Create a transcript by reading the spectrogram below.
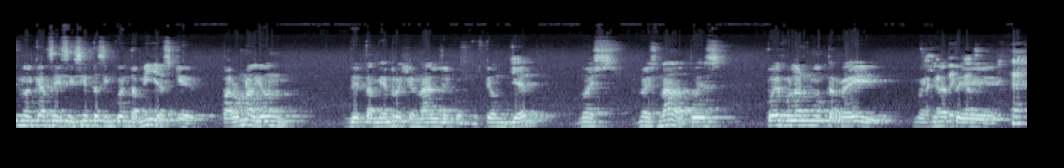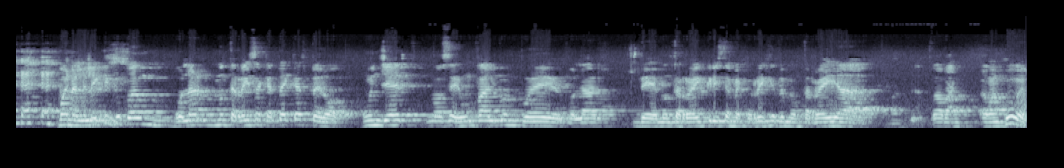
un alcance de 650 millas, que para un avión de también regional de combustión jet no es, no es nada. Pues puedes volar de Monterrey, imagínate. Bueno, el eléctrico puede volar Monterrey Zacatecas, pero un jet, no sé, un Falcon puede volar de Monterrey, Cristian me corrige, de Monterrey a, a, Van- a Vancouver.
